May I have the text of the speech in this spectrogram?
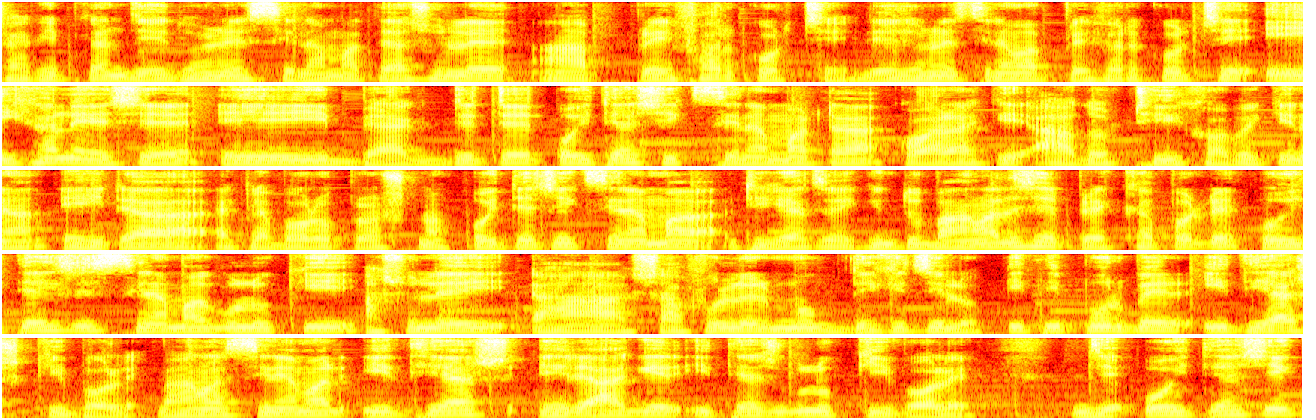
শাকিব খান যে ধরনের সিনেমাতে আসলে প্রেফার করছে, যে ধরনের সিনেমা প্রেফার করছে, এইখানে এসে এই ব্যাকডেটেড ঐতিহাসিক সিনেমাটা করা কি আদৌ ঠিক হবে কিনা, এইটা একটা বড় প্রশ্ন। ঐতিহাসিক সিনেমা ঠিক আছে, কিন্তু বাংলাদেশের প্রেক্ষাপটে ঐতিহাসিক সিনেমাগুলো কি আসলেই সাফল্যের মুখ দেখেছিল? ইতিপূর্বের ইতিহাস কি বলে? বাংলা সিনেমার ইতিহাস, এর আগের ইতিহাসগুলো কি বলে? যে ঐতিহাসিক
